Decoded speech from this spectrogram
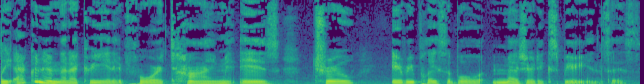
The acronym that I created for time is true, irreplaceable, measured experiences.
